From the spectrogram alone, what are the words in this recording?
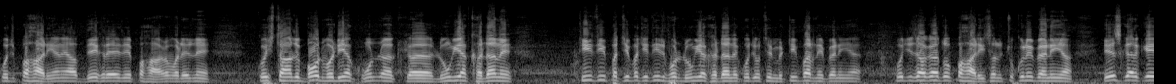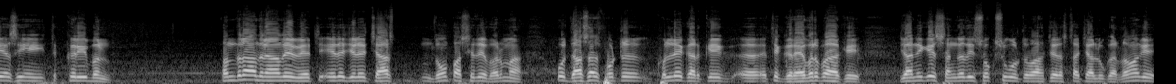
ਕੁਝ ਪਹਾੜੀਆਂ ਨੇ, ਆਪ ਦੇਖ ਰਹੇ ਜੇ ਪਹਾੜ ਬੜੇ ਨੇ, ਕੁਝ ਥਾਂ ਤੇ ਬਹੁਤ ਵੱਡੀਆਂ ਖੂਨ ਡੂੰਘੀਆਂ ਖੱਡਾਂ ਨੇ 30 30 25 25 30 ਫੁੱਟ ਡੂੰਘੀਆਂ ਖੱਡਾਂ ਨੇ, ਕੁਝ ਉੱਥੇ ਮਿੱਟੀ ਭਰਨੀ ਪੈਣੀ ਆ, ਕੁਝ ਜਗ੍ਹਾ ਤੋਂ ਪਹਾੜੀ ਸਾਨੂੰ ਚੁੱਕਣੀ ਪੈਣੀ ਆ। ਇਸ ਕਰਕੇ ਅਸੀਂ ਤਕਰੀਬਨ 15 ਦਿਨਾਂ ਦੇ ਵਿੱਚ ਇਹਦੇ ਜਿਹੜੇ ਚਾਰ ਦੋ ਪਾਸੇ ਦੇ ਵਰਮ ਆ ਉਹ 10-10 ਫੁੱਟ ਖੁੱਲੇ ਕਰਕੇ ਇੱਥੇ ਗ੍ਰੈਵਰ ਪਾ ਕੇ, ਯਾਨੀ ਕਿ ਸੰਗਤ ਦੀ ਸੁੱਖ ਸਹੂਲਤ ਵਾਸਤੇ ਰਸਤਾ ਚਾਲੂ ਕਰ ਦਵਾਂਗੇ।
